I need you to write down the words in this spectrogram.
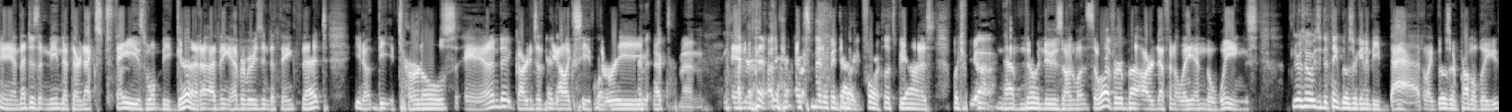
And that doesn't mean that their next phase won't be good. I think I have every reason to think that, you know, the Eternals and Guardians of the And- Galaxy 3 And X Men. and X Men and Fantastic Four, let's be honest, which we Yeah. have no news on whatsoever, but are definitely in the wings. There's no reason to think those are going to be bad. Like those are probably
